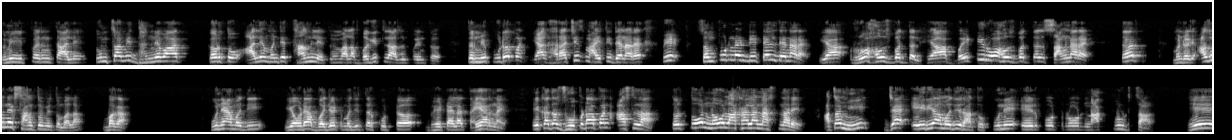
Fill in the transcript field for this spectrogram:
तुम्ही इथपर्यंत आले. तुमचा मी धन्यवाद. करतो आले म्हणजे थांबले तुम्ही मला बघितलं अजूनपर्यंत. तर मी पुढं पण या घराचीच माहिती देणार आहे. मी संपूर्ण डिटेल देणार आहे. या रो हाऊसबद्दल या बैठी रो हाऊसबद्दल सांगणार आहे. तर मंडळी अजून एक सांगतो मी तुम्हाला. बघा पुण्यामध्ये एवढ्या बजेटमध्ये तर कुठं भेटायला तयार नाही. एखादा झोपडा पण असला तर तो नऊ लाखाला नाचणार आहे. आता मी ज्या एरियामध्ये राहतो पुणे एअरपोर्ट रोड नागपूर चाळ हे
